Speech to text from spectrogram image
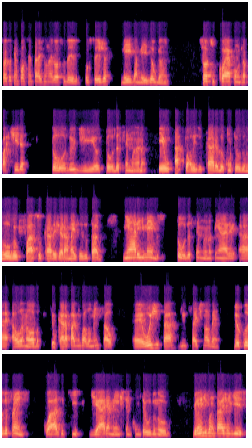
só que eu tenho porcentagem no negócio dele. Ou seja, mês a mês eu ganho. Só que qual é a contrapartida? Todo dia, toda semana, eu atualizo o cara, eu dou conteúdo novo, eu faço o cara gerar mais resultado. Minha área de membros, toda semana tem área, a, aula nova que o cara paga um valor mensal. É, hoje está R$27,90. Meu Close Friends, quase que diariamente tem conteúdo novo. Grande vantagem disso,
